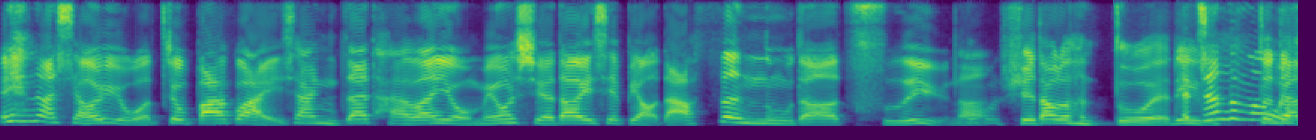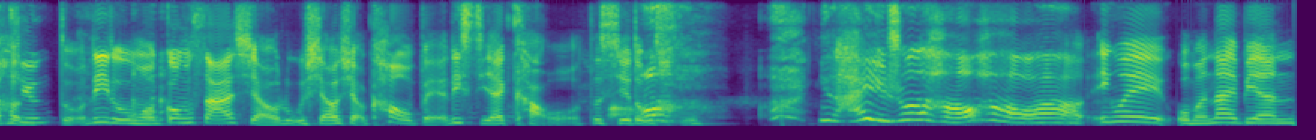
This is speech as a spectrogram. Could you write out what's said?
哎，那小雨，我就八卦一下，你在台湾有没有学到一些表达愤怒的词语呢？学到了很多哎，真的吗？真的很多，例如什么“公杀小”“鲁小小”“靠北”“历史爱考”哦，这些都是。你的台语说的好好啊，因为我们那边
